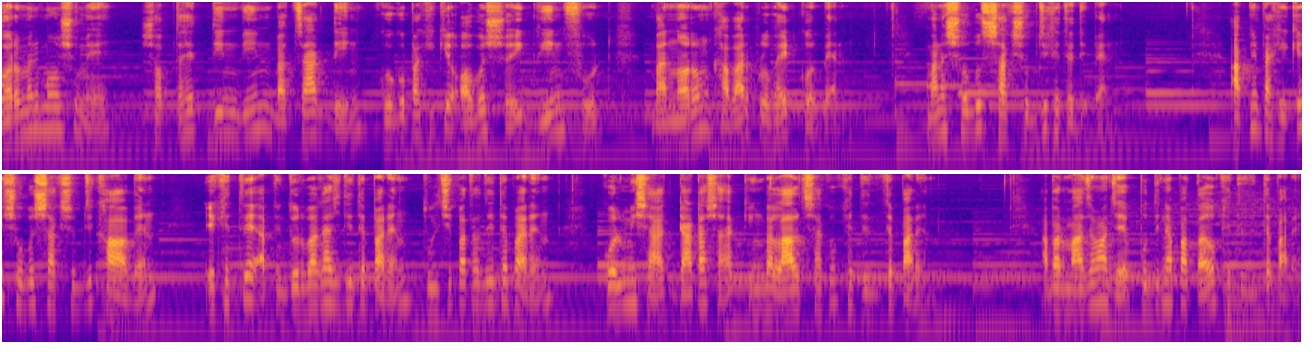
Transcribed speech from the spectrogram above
গরমের মৌসুমে সপ্তাহে তিন দিন বা চার দিন ঘুঘু পাখিকে অবশ্যই গ্রিন ফুড বা নরম খাবার প্রোভাইড করবেন মানে সবুজ শাকসবজি খেতে দিবেন। আপনি পাখিকে সবুজ শাকসবজি খাওয়াবেন এক্ষেত্রে আপনি দুর্বাঘাস দিতে পারেন, তুলসী পাতা দিতে পারেন, কলমি শাক, ডাটা শাক কিংবা লাল শাকও খেতে দিতে পারেন। আবার মাঝে মাঝে পুদিনা পাতাও খেতে দিতে পারেন।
